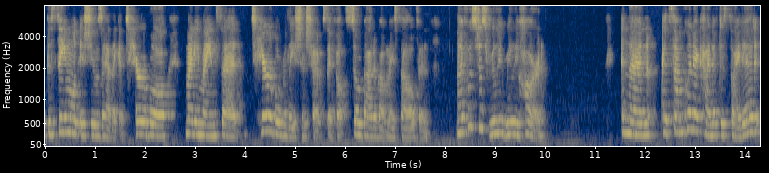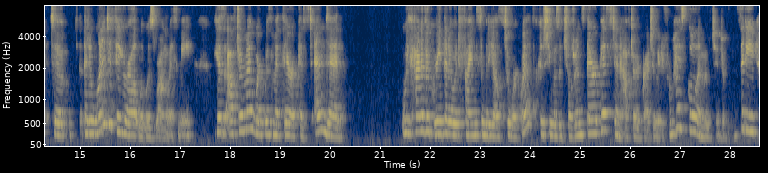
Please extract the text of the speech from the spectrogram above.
the same old issues. I had like a terrible money mindset, terrible relationships. I felt so bad about myself and life was just really really hard. And then at some point, I kind of decided to that I wanted to figure out what was wrong with me. Because after my work with my therapist ended, we kind of agreed that I would find somebody else to work with because she was a children's therapist. And after I graduated from high school, I moved to a different city.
